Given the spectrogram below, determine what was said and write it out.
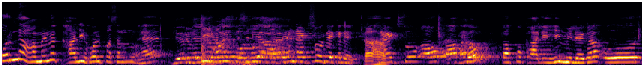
और ना हमें ना खाली हॉल पसंद है क्योंकि हम इसलिए आते हैं नाइट शो देखने। हाँ। नाइट शो आओ आप लोग तो आपको खाली ही मिलेगा और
